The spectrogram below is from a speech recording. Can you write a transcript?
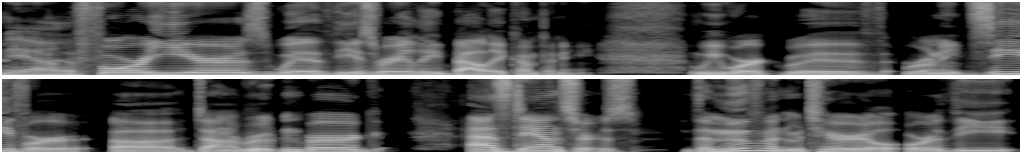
Yeah. Uh, four years with the Israeli Ballet Company. We worked with Ronit Ziv or uh, Dana Rutenberg. As dancers, the movement material or the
